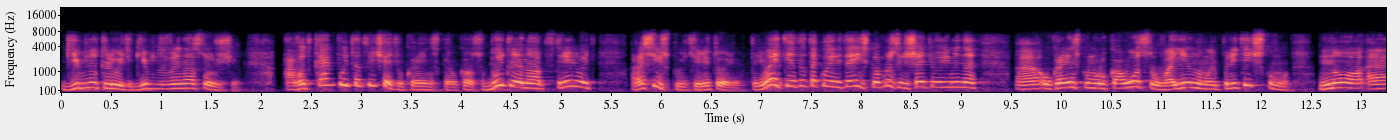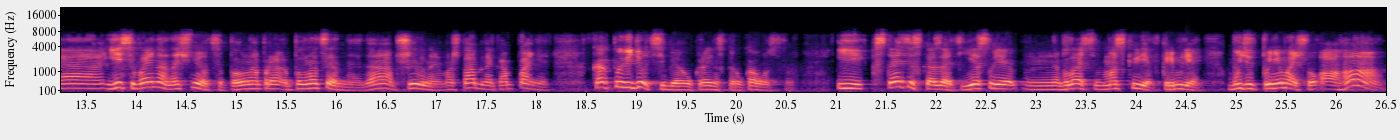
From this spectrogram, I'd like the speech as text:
гибнут люди, гибнут военнослужащие. А вот как будет отвечать украинское руководство? Будет ли оно обстреливать российскую территорию? Понимаете, это такой риторический вопрос, решать его именно э, украинскому руководству, военному и политическому. Но э, если война начнется, полнопро- полноценная, да, обширная, масштабная кампания, как поведет себя украинское руководство? И, кстати сказать, если власть в Москве, в Кремле будет понимать, что ага,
